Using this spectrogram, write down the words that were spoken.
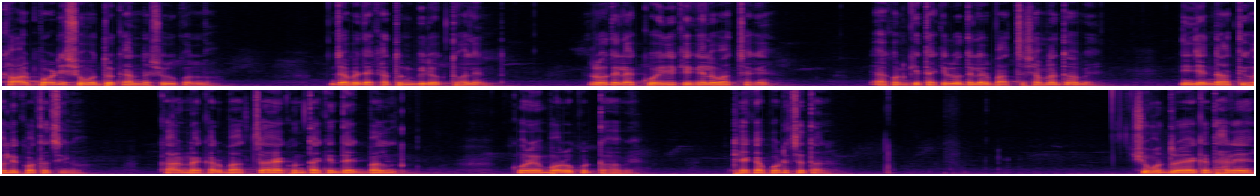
খাওয়ার পরই সমুদ্র কান্না শুরু করল। যাবে দেখাতুন বিরক্ত হলেন। রোদেলা কই রেখে গেল বাচ্চাকে? এখন কি তাকে রোদেলার বাচ্চা সামলাতে হবে? নিজের নাতি হলে কথা ছিল। কার না কার বাচ্চা, এখন তাকে দেখভাল করে বড় করতে হবে। ঠেকা পড়েছে তার। সমুদ্র একাধারে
